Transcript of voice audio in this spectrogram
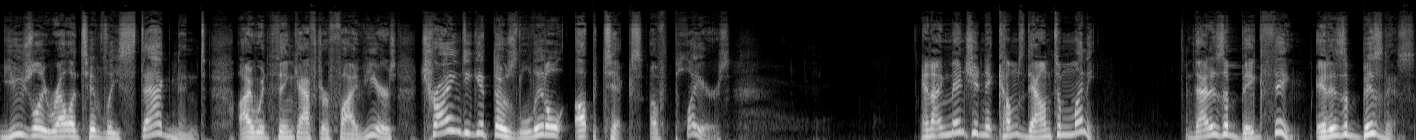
usually relatively stagnant, I would think after five years, trying to get those little upticks of players. And I mentioned it comes down to money. That is a big thing. It is a business.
